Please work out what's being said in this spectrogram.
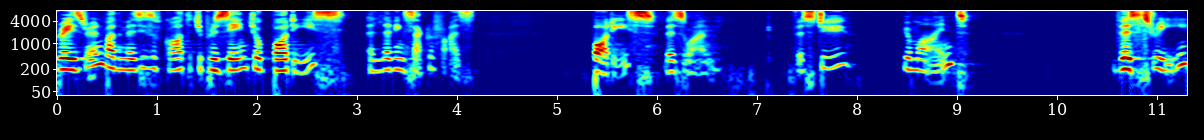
brethren, by the mercies of God, that you present your bodies a living sacrifice. Bodies, verse 1. Verse 2, your mind. Verse 3,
